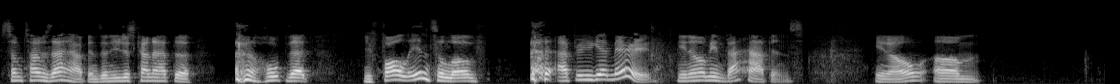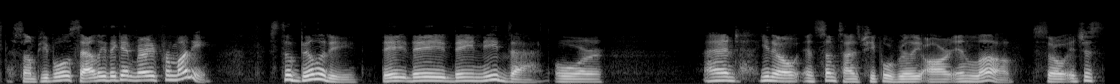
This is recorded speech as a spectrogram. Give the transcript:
Sometimes that happens, and you just kind of have to hope that you fall into love after you get married. You know, I mean, that happens. You know, um, some people, sadly, they get married for money, stability. They, they, they need that. Or, and, you know, and sometimes people really are in love. So it just,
